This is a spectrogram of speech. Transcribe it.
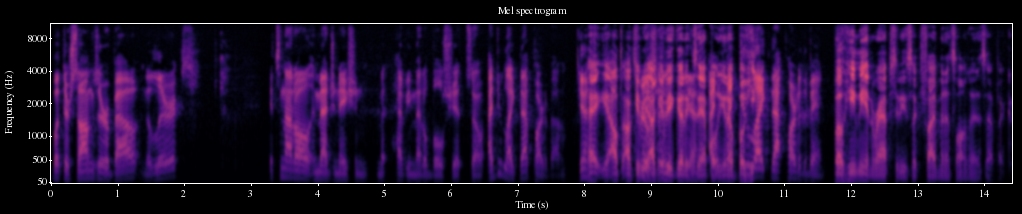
what their songs are about and the lyrics. It's not all imagination heavy metal bullshit. So I do like that part about them. yeah, Hey, yeah, I'll, I'll give you I'll give you a good Yeah. I, example. you know, I do like that part of the band. Bohemian Rhapsody is like five minutes long and it's epic.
